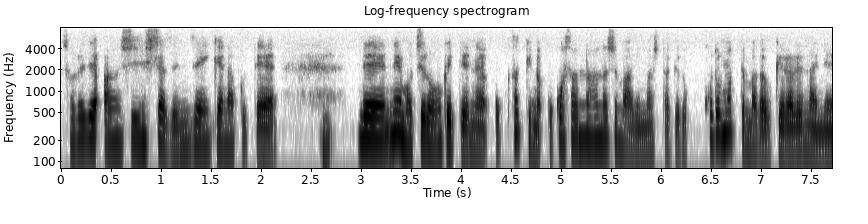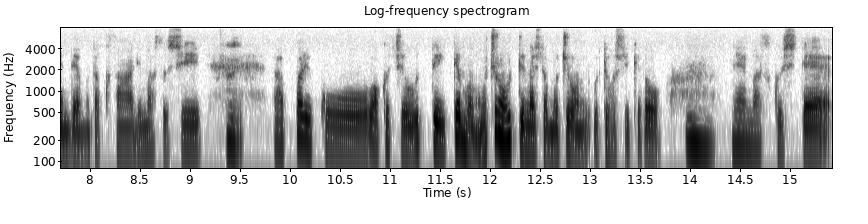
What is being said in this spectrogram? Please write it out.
それで安心しちゃ全然いけなくて、でね、もちろん受けてね、おさっきのお子さんの話もありましたけど、子供ってまだ受けられない年齢もたくさんありますし、はいやっぱりこうワクチンを打っていても、もちろん打ってない人はもちろん打ってほしいけど、うんね、マスクして、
